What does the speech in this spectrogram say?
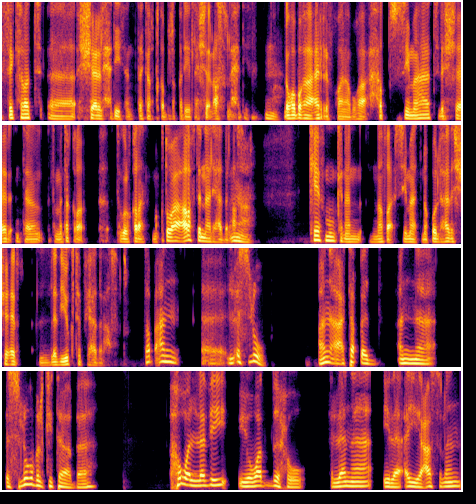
فكرة آه، الشعر الحديث. أنت ذكرت قبل قليل العصر الحديث. نعم. لو أبغى أعرف وأنا أبغى أحط سمات للشعر أنت لما تقرأ تقول قرأت مقطوعة عرفت إنها لهذا العصر. نعم. كيف ممكن أن نضع سمات نقول هذا الشعر الذي يكتب في هذا العصر؟ طبعا آه، الأسلوب. أنا أعتقد أن أسلوب الكتابة هو الذي يوضح لنا إلى أي عصر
